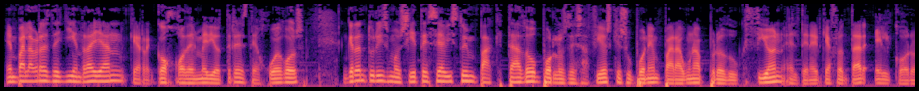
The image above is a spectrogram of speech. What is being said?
En palabras de Jim Ryan, que recojo del medio 3 de juegos, Gran Turismo 7 se ha visto impactado por los desafíos que suponen para una producción el tener que afrontar el coronavirus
